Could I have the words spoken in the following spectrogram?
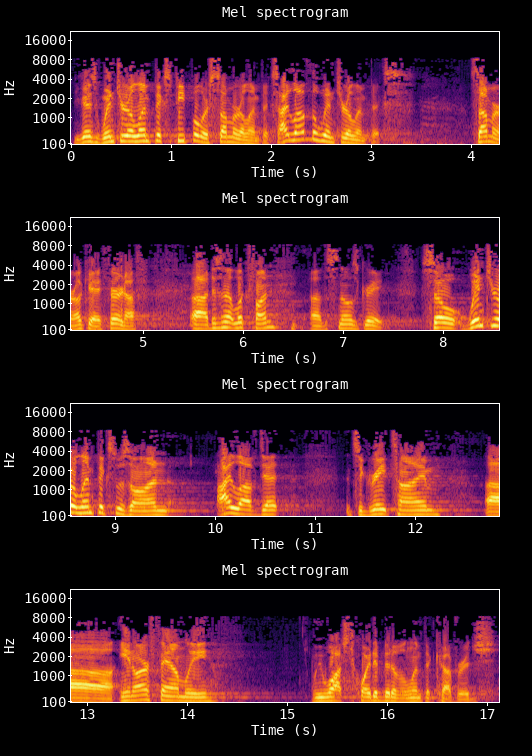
You guys Winter Olympics people or Summer Olympics? I love the Winter Olympics. Summer, okay, fair enough. Uh, doesn't that look fun? Uh, the snow's great. So Winter Olympics was on. I loved it. It's a great time. Uh, in our family, we watched quite a bit of Olympic coverage.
